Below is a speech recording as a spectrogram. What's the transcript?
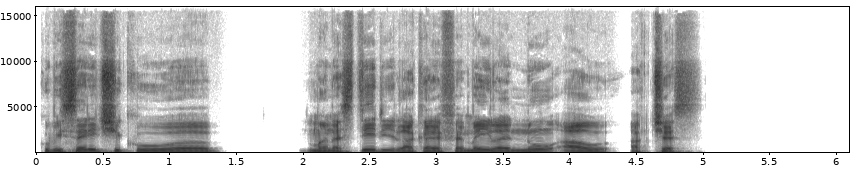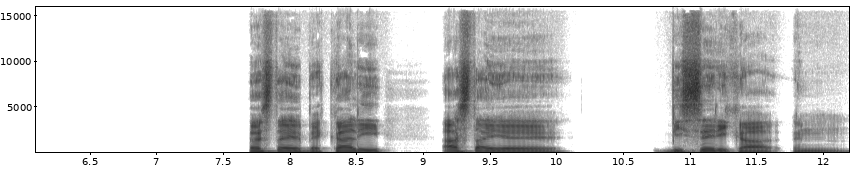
Cu biserici și cu uh, mănăstiri la care femeile nu au acces. Ăsta e Becali, asta e biserica în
